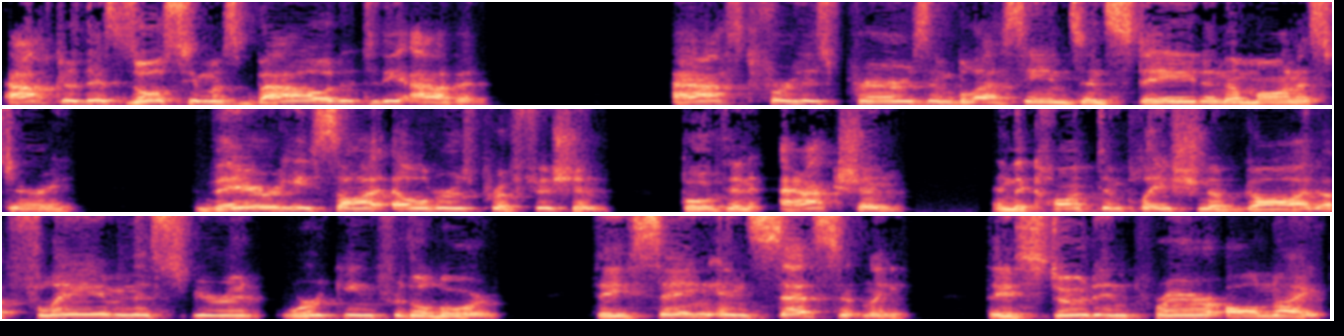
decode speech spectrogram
After this, Zosimus bowed to the abbot, asked for his prayers and blessings, and stayed in the monastery. There he saw elders proficient both in action and the contemplation of God, aflame in the Spirit, working for the Lord. They sang incessantly they stood in prayer all night.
